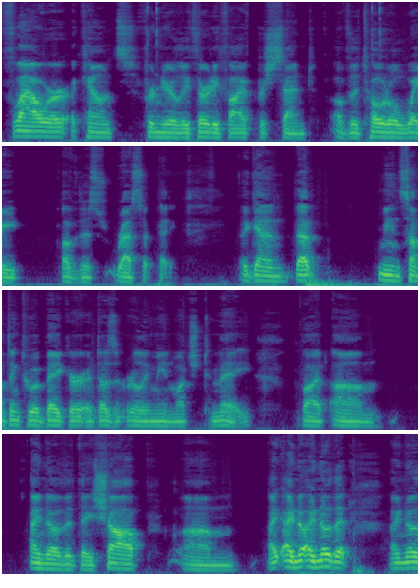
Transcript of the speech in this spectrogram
flour accounts for nearly 35% of the total weight of this recipe. Again, that means something to a baker. It doesn't really mean much to me, but um, I know that they shop. Um, I, I know I know that I know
